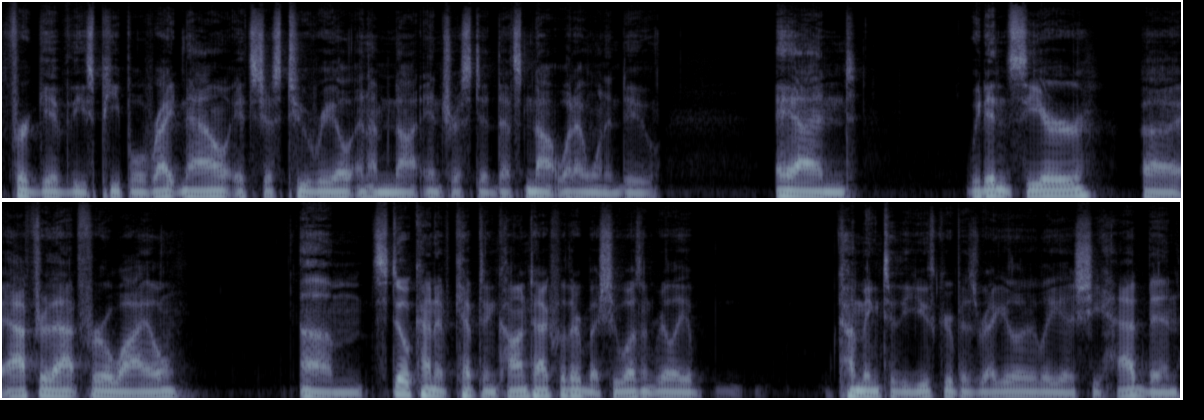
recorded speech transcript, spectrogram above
forgive these people. Right now, it's just too real and I'm not interested. That's not what I want to do. And we didn't see her uh, after that for a while. Um, still kind of kept in contact with her, but she wasn't really coming to the youth group as regularly as she had been.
